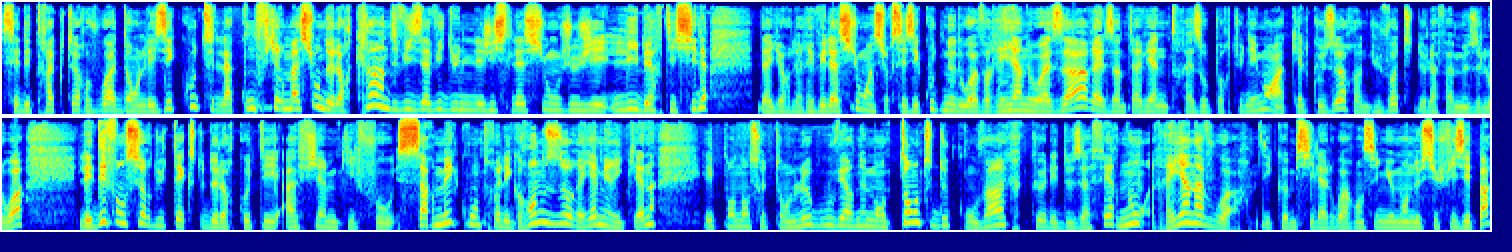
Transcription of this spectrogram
Ces détracteurs voient dans les écoutes la confirmation de leurs craintes vis-à-vis d'une législation jugée liberticide. D'ailleurs, les révélations hein, sur ces écoutes ne doivent rien au hasard. Elles interviennent très opportunément à quelques heures hein, du vote de la fameuse loi. Les défenseurs du texte, de leur côté, affirment qu'il faut s'armer contre les grandes oreilles américaine. Et pendant ce temps, le gouvernement tente de convaincre que les deux affaires n'ont rien à voir. Et comme si la loi renseignement ne suffisait pas,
